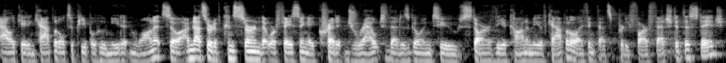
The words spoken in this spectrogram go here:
allocating capital to people who need it and want it. So I'm not sort of concerned that we're facing a credit drought that is going to starve the economy of capital. I think that's pretty far fetched at this stage.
